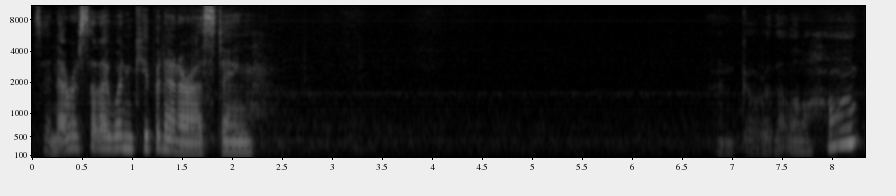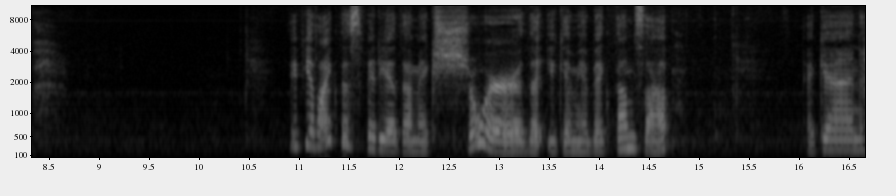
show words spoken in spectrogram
So I never said I wouldn't keep it interesting. And go over that little hump. If you like this video though, make sure that you give me a big thumbs up. Again,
